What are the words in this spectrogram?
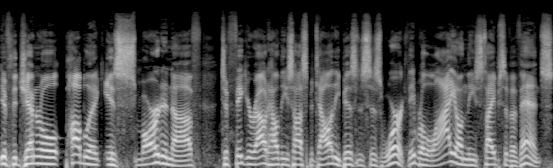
if the general public is smart enough to figure out how these hospitality businesses work. They rely on these types of events.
